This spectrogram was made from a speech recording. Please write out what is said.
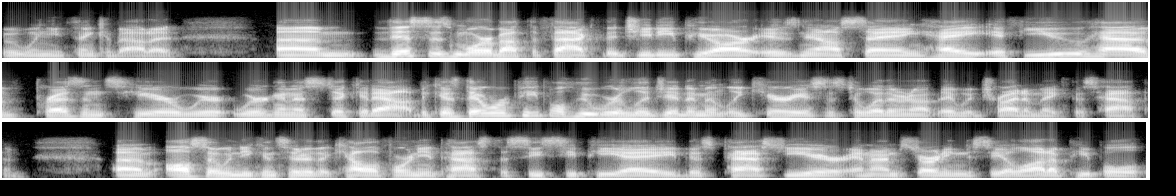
when you think about it. Um, this is more about the fact that GDPR is now saying, hey, if you have presence here, we're we're going to stick it out because there were people who were legitimately curious as to whether or not they would try to make this happen. Um, also, when you consider that California passed the CCPA this past year, and I'm starting to see a lot of people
